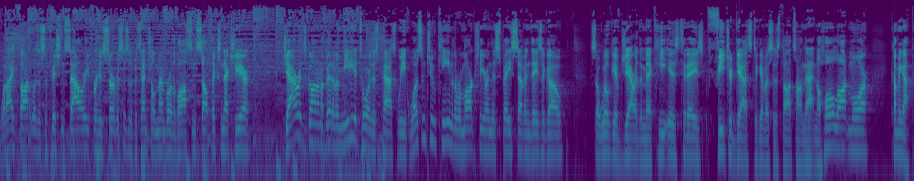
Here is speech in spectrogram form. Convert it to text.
What I thought was a sufficient salary for his services as a potential member of the Boston Celtics next year. Jared's gone on a bit of a media tour this past week. Wasn't too keen to the remarks here in this space seven days ago. So we'll give Jared the mic. He is today's featured guest to give us his thoughts on that and a whole lot more coming up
